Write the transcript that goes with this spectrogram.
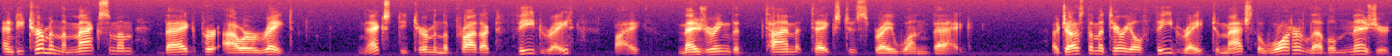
and determine the maximum bag per hour rate. Next, determine the product feed rate by measuring the time it takes to spray one bag. Adjust the material feed rate to match the water level measured.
